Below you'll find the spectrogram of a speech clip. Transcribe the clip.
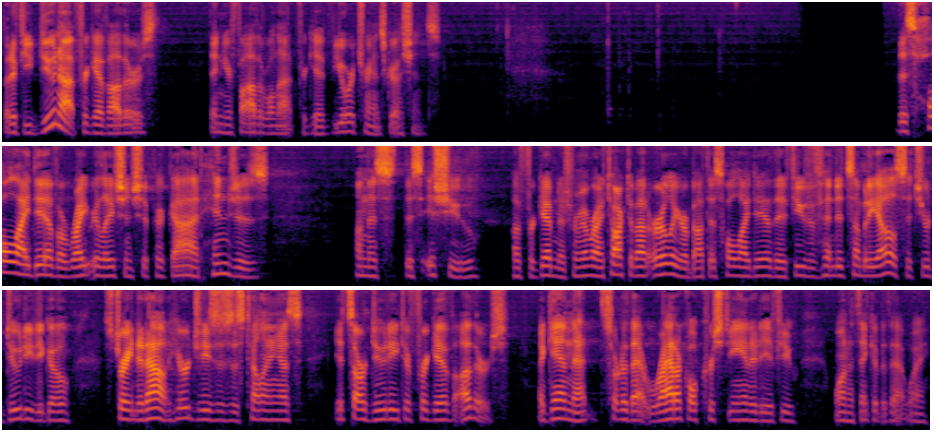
But if you do not forgive others, then your Father will not forgive your transgressions. This whole idea of a right relationship with God hinges on this, this issue of forgiveness. Remember, I talked about earlier about this whole idea that if you've offended somebody else, it's your duty to go straighten it out. Here, Jesus is telling us it's our duty to forgive others. Again, that sort of that radical Christianity, if you want to think of it that way.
